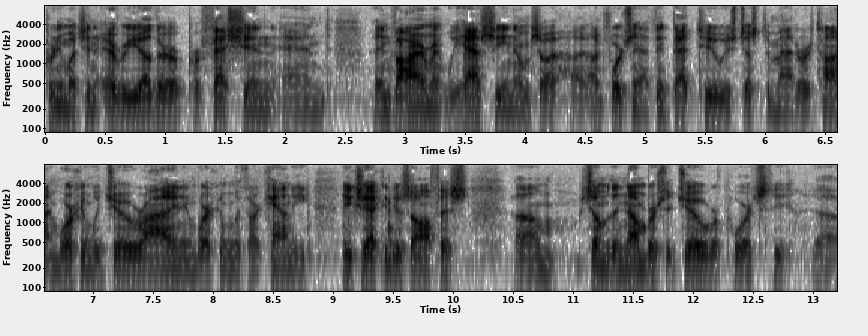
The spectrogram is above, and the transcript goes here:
pretty much in every other profession and environment we have seen them. So uh, unfortunately, I think that too is just a matter of time. Working with Joe Ryan and working with our county executive's office, um, some of the numbers that Joe reports, the uh,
